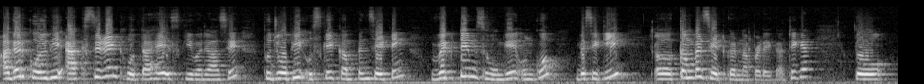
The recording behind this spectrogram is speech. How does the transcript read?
अगर कोई भी एक्सीडेंट होता है इसकी वजह से तो जो भी उसके कंपनसेटिंग विक्टिम्स होंगे, उनको बेसिकली कंपनसेट करना पड़ेगा, ठीक है? तो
